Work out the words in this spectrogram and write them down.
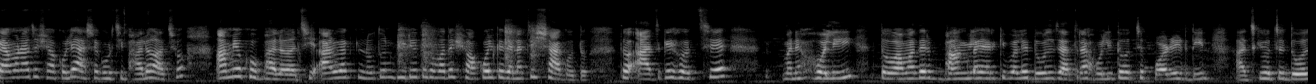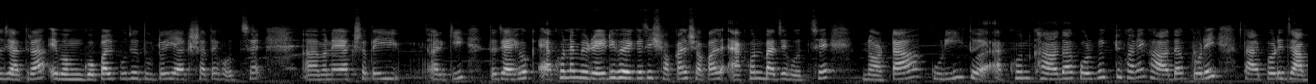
কেমন আছো সকলে? আশা করছি ভালো আছো। আমিও খুব ভালো আছি। আরও একটা নতুন ভিডিওতে তোমাদের সকলকে জানাচ্ছি স্বাগত। তো আজকে হচ্ছে মানে হোলি, তো আমাদের বাংলায় আর কি বলে দোল যাত্রা। হোলি তো হচ্ছে পরের দিন। আজকে হচ্ছে দোল যাত্রা এবং গোপাল পুজো দুটোই একসাথে হচ্ছে মানে একসাথেই আর কি। তো যাই হোক, এখন আমি রেডি হয়ে গেছি সকাল সকাল। এখন বাজে হচ্ছে নটা কুড়ি। তো এখন খাওয়া দাওয়া করব একটুখানি, খাওয়া দাওয়া করেই তারপরে যাব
